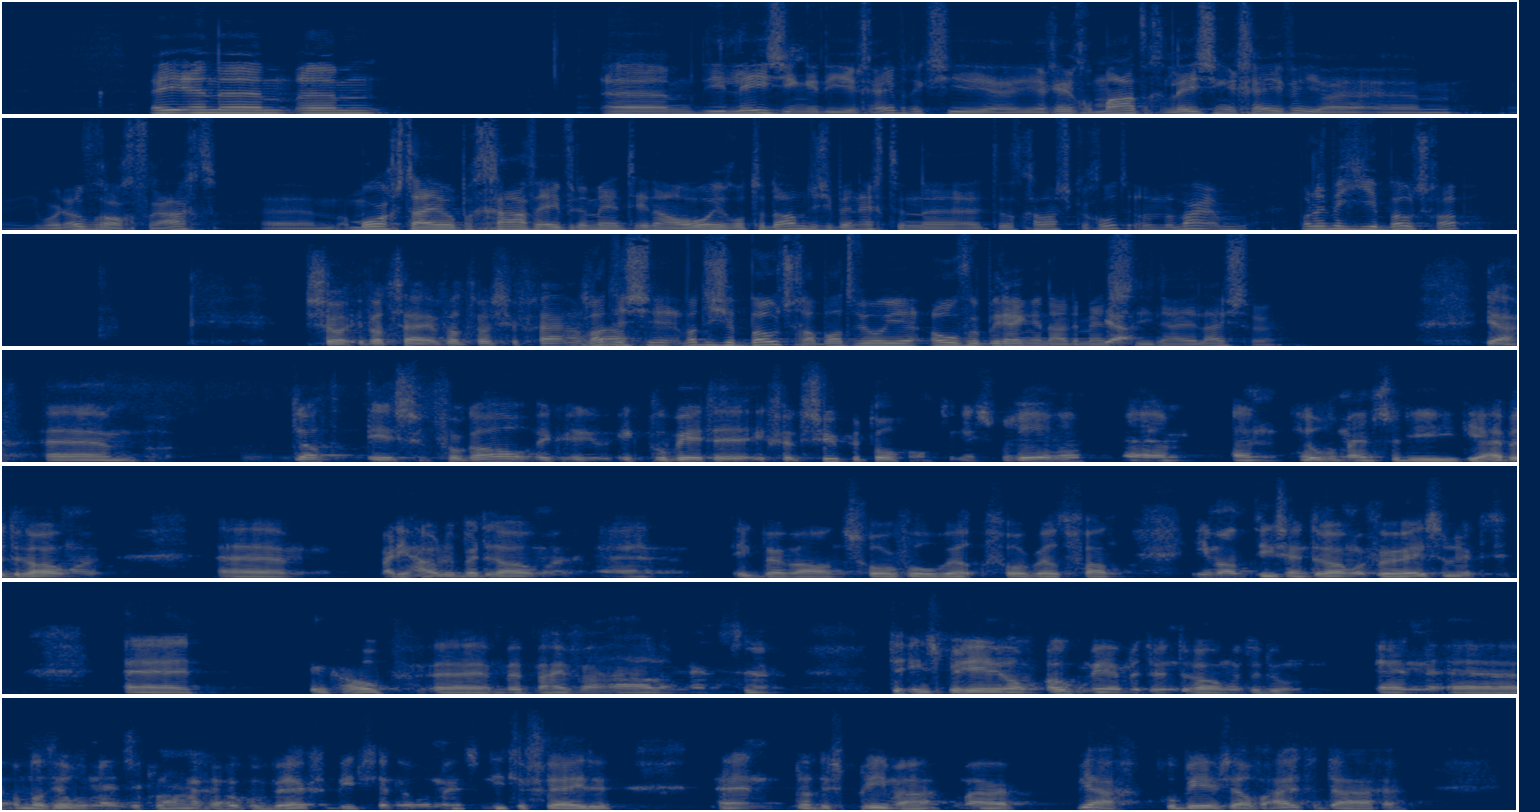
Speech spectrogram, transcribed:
Hey, en um, um, um, die lezingen die je geeft, want ik zie je regelmatig lezingen geven. Je, je wordt overal gevraagd. morgen sta je op een gaaf evenement in Ahoy, Rotterdam. Dus je bent echt een. Uh, dat gaat hartstikke goed. Waar, wat is een beetje je boodschap? Sorry, wat, zei, wat was je vraag? Wat is je, wat is je boodschap? Wat wil je overbrengen naar de mensen die naar je luisteren? Ja, um, dat is vooral, ik, ik, ik, probeer te, ik vind het super tof om te inspireren. Um, en heel veel mensen die, die hebben dromen, um, maar die houden bij dromen. En ik ben wel een schoolvoorbeeld voorbeeld van iemand die zijn dromen verwezenlijkt. En ik hoop uh, met mijn verhalen mensen te inspireren om ook meer met hun dromen te doen. En uh, omdat heel veel mensen klagen, ook op werkgebied zijn heel veel mensen niet tevreden. En dat is prima, maar ja, probeer jezelf uit te dagen.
